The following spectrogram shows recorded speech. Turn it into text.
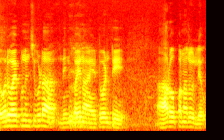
ఎవరి వైపు నుంచి కూడా దీనిపైన ఎటువంటి ఆరోపణలు లేవు.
